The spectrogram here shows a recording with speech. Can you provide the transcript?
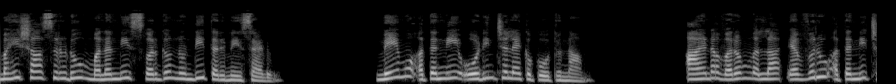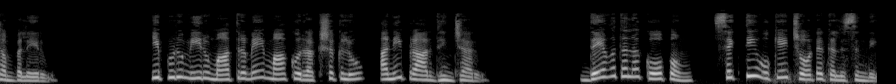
మహిషాసురుడు మనల్ని స్వర్గం నుండి తరిమేశాడు. మేము అతన్ని ఓడించలేకపోతున్నాం. ఆయన వరం వల్ల ఎవ్వరూ అతన్ని చంపలేరు. ఇప్పుడు మీరు మాత్రమే మాకు రక్షకులు అని ప్రార్థించారు. దేవతల కోపం శక్తి ఒకే చోట కలిసింది.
